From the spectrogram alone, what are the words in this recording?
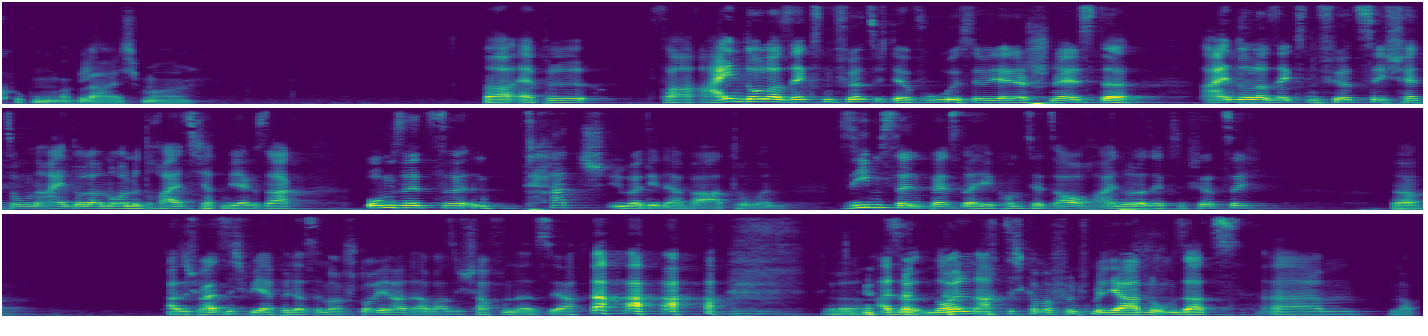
Gucken wir gleich mal. Ah, Apple 1,46 Dollar, der Wu ist ja wieder der schnellste 1,46 Dollar, Schätzungen 1,39 Dollar hatten wir ja gesagt. Umsätze ein Touch über den Erwartungen. 7 Cent besser, hier kommt es jetzt auch, 1,46 Dollar. Ja. Also ich weiß nicht, wie Apple das immer steuert, aber sie schaffen es, ja. also 89,5 Milliarden Umsatz. Ähm, no.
